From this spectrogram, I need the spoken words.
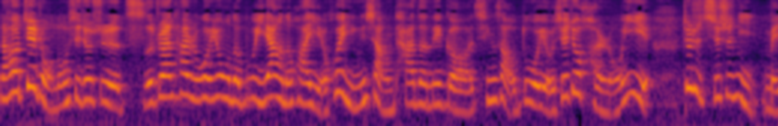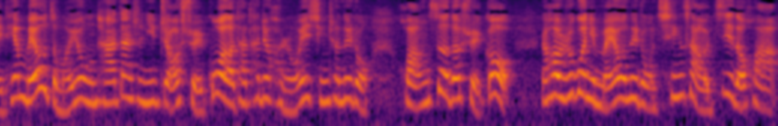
然后这种东西就是瓷砖，它如果用的不一样的话，也会影响它的那个清扫度。有些就很容易，就是其实你每天没有怎么用它，但是你只要水过了它，它就很容易形成那种黄色的水垢。然后如果你没有那种清扫剂的话，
